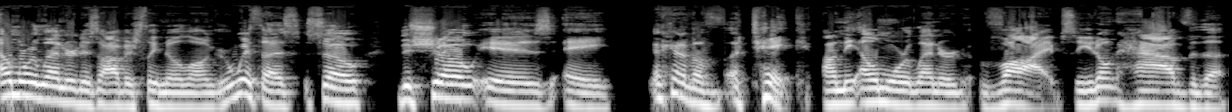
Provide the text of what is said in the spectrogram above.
Elmore Leonard is obviously no longer with us. So the show is a, a kind of a, a take on the Elmore Leonard vibe. So you don't have the,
